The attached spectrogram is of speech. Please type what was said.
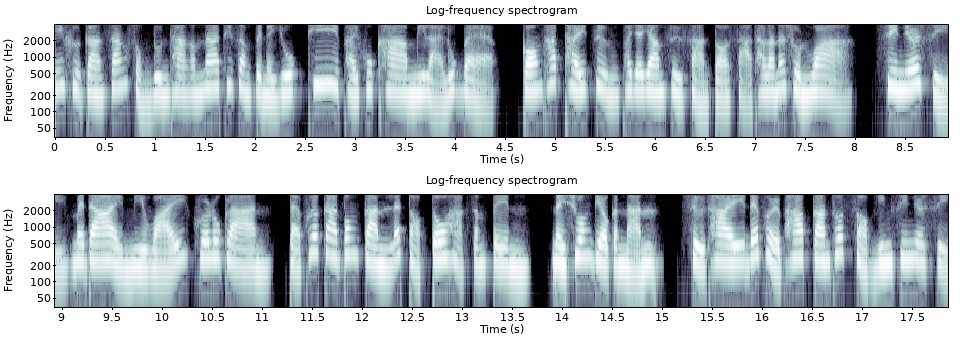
นี่คือการสร้างสมดุลทางอำนาจที่จำเป็นในยุคที่ภัยคุกคามมีหลายรูปแบบ กองทัพไทยจึงพยายามสื่อสารต่อสาธารณชนว่า ซีเนียร์สีไม่ได้มีไว้เพื่อลูกหลาน แต่เพื่อการป้องกันและตอบโต้หากจำเป็น ในช่วงเดียวกันนั้น สื่อไทยได้เผยภาพการทดสอบยิงซีเนียร์สี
